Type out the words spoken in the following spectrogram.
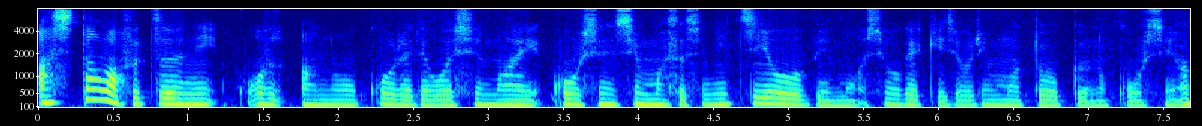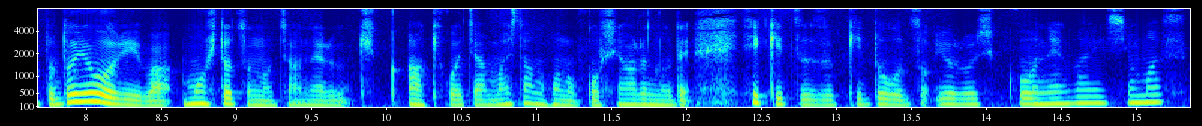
明日は普通にこあのこれでおしまい更新しますし日曜日も小劇場リモートークの更新。あと土曜日はもう一つのチャンネルあ聞こえちゃいましたの方の更新あるので引き続きどうぞ。よろしくお願いします。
